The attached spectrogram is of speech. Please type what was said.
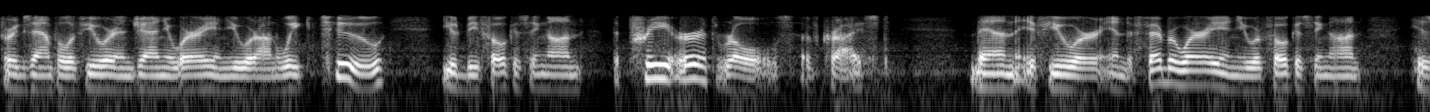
For example, if you were in January and you were on week two, you'd be focusing on the pre earth roles of Christ. Then, if you were into February and you were focusing on his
